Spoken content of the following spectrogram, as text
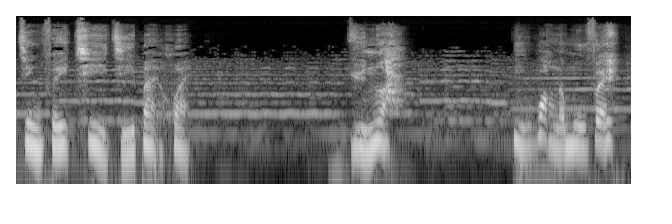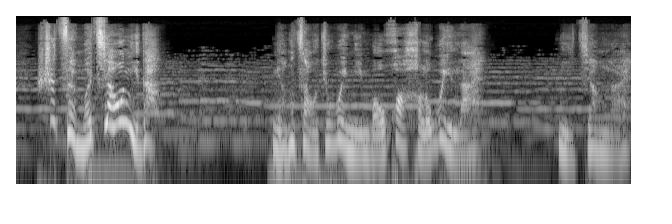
静妃气急败坏：“云儿，你忘了母妃是怎么教你的？娘早就为你谋划好了未来，你将来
